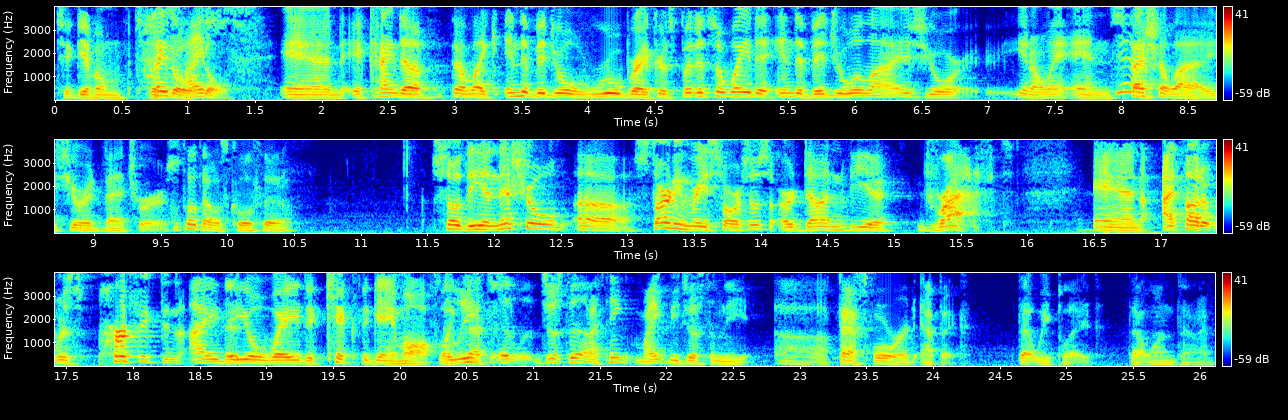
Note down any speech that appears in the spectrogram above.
to give them titles. titles. And it kind of they're like individual rule breakers, but it's a way to individualize your you know and specialize your adventurers. I thought that was cool too. So the initial uh, starting resources are done via draft, and I thought it was perfect and ideal way to kick the game off. Like At least, it, just I think might be just in the uh, fast forward epic that we played that one time.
